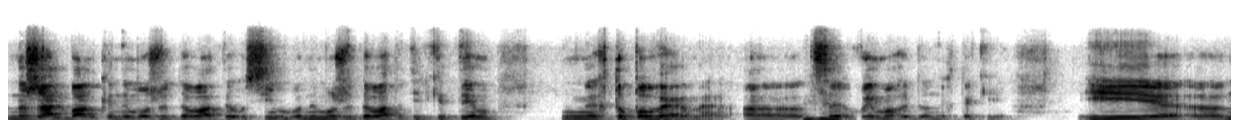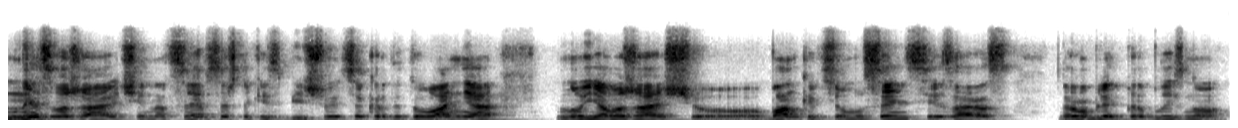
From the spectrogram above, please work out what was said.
На жаль, банки не можуть давати усім, вони можуть давати тільки тим, хто поверне. А Це вимоги до них такі. І е, незважаючи на це, все ж таки збільшується кредитування. Ну я вважаю, що банки в цьому сенсі зараз роблять приблизно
